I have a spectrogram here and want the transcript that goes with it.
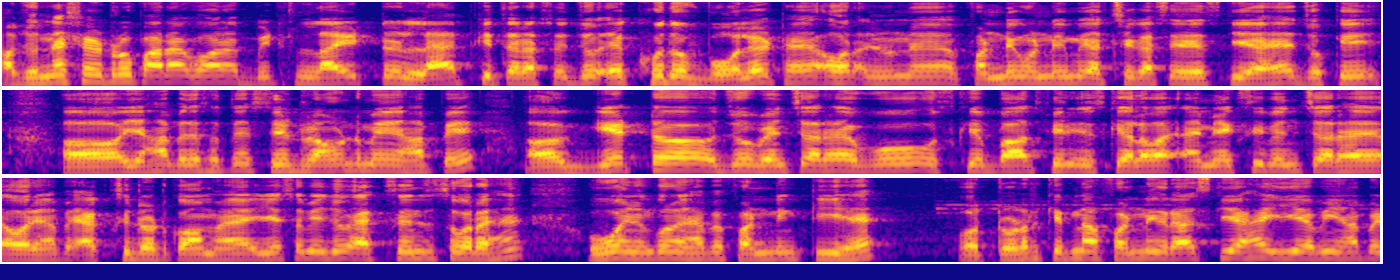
अब जो नेक्स्ट एड्रोप आ रहा है, वो आ रहा है बिट लाइट लैब की तरफ़ से, जो एक खुद वॉलेट है और इन्होंने फंडिंग वंडिंग भी अच्छे खासी रेस किया है, जो कि यहाँ पे देख सकते हैं सीड राउंड में यहाँ पे गेट जो वेंचर है, वो उसके बाद फिर इसके अलावा एम वेंचर है और यहाँ पे एक्सी है। ये सभी जो एक्सचेंजेस हो रहे हैं, वो इनको यहाँ पे फंडिंग की है। और टोटल कितना फंडिंग राइज किया है ये अभी यहाँ पे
